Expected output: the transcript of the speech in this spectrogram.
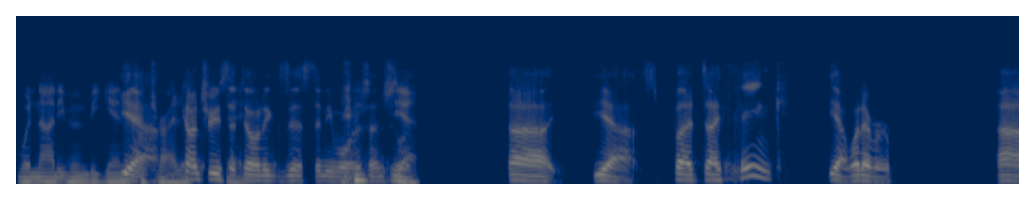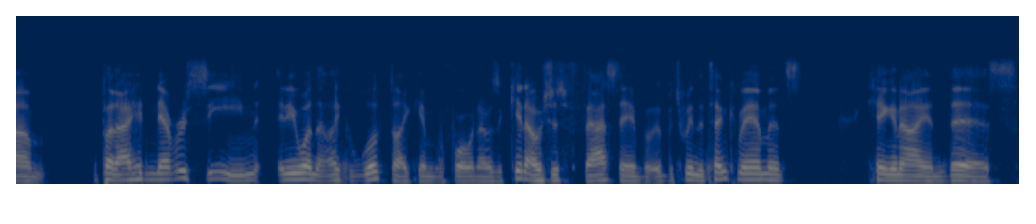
would not even begin yeah, to try to countries say. that don't exist anymore, essentially. Yeah. Uh, yeah, but I think, yeah, whatever. Um, but I had never seen anyone that like looked like him before when I was a kid. I was just fascinated. But between the Ten Commandments, King and I, and this,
